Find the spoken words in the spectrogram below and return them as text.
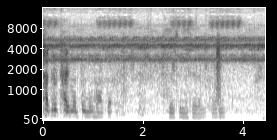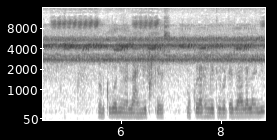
ಆದರೂ ಟೈಮ್ ಮಾಡ್ತು ಮುಂದೆ ಹಾಕ. ತೋರಿಸಿ ಮತ್ತೆ ಇದೆಲ್ಲ ಅವ್ರನ್ನ ನೋಡ್ಕೊಬೋದು ನೀವೆಲ್ಲ ಹಂಗಿತ್ತು ಪ್ಲೇಸ್ ಮಕ್ಕಳು ಯಾರು ಹಂಗೈತ್ರಿ ಬಟ್ಟೆ ಜಾಗ ಎಲ್ಲ ಇಲ್ಲಿ.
